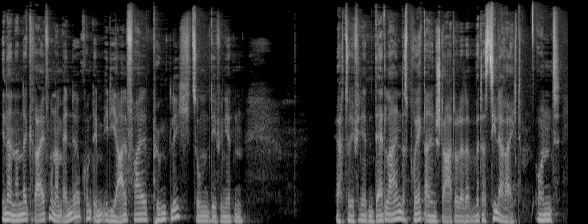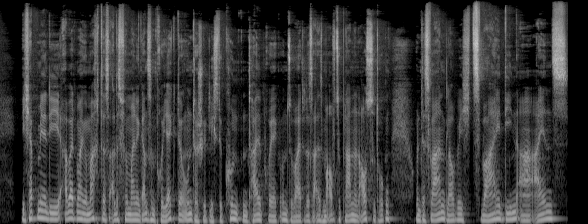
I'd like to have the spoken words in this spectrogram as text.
ineinander greifen und am Ende kommt im Idealfall pünktlich zum definierten ja, zur definierten Deadline das Projekt an den Start oder da wird das Ziel erreicht. Und ich habe mir die Arbeit mal gemacht, das alles für meine ganzen Projekte, unterschiedlichste Kunden, Teilprojekt und so weiter, das alles mal aufzuplanen und auszudrucken. Und das waren, glaube ich, zwei DIN A1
